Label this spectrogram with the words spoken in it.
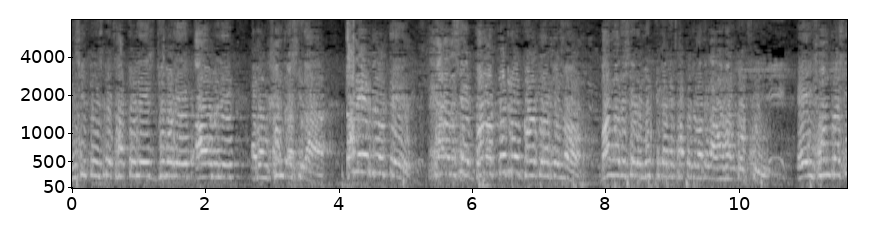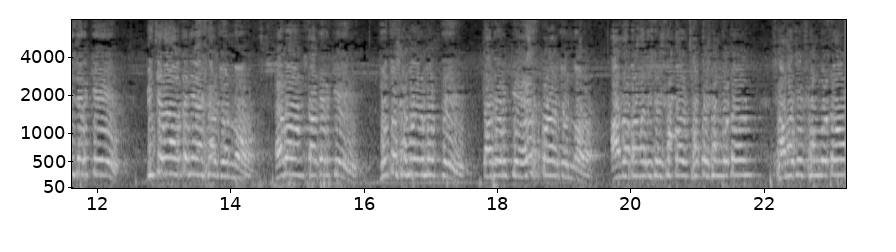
নিষিদ্ধ ছাত্রলীগ, যুবলীগ, আওয়ামী লীগ এবং সন্ত্রাসীরা। তাদের বিরুদ্ধে সারা দেশে গণ প্রতিরোধ গড়ে তোলার জন্য বাংলাদেশের মুক্তিকামী ছাত্র জনতাকে আহ্বান করছি। এই সন্ত্রাসীদেরকে বিচারের আওতায় নিয়ে আসার জন্য এবং তাদেরকে দ্রুত সময়ের মধ্যে তাদেরকে অ্যারেস্ট করার জন্য আমরা বাংলাদেশের সকল ছাত্র সংগঠন, সামাজিক সংগঠন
